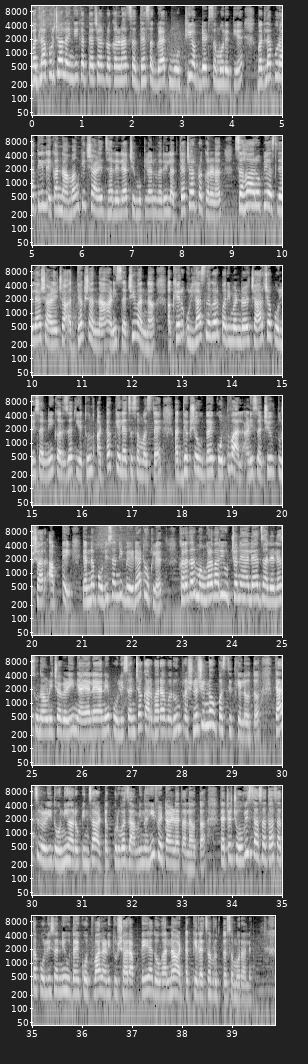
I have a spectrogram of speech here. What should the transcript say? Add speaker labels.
Speaker 1: बदलापूरच्या लैंगिक अत्याचार प्रकरणात सध्या सगळ्यात मोठी अपडेट समोर येते बदलापुरातील एका नामांकित शाळेत झालेल्या चिमुकल्यांवरील अत्याचार प्रकरणात सहआरोपी असलेल्या शाळेच्या अध्यक्षांना आणि सचिवांना अखेर उल्हासनगर परिमंडळ चारच्या पोलिसांनी कर्जत येथून अटक केल्याचं समजतंय. अध्यक्ष उदय कोतवाल आणि सचिव तुषार आपटे यांना पोलिसांनी बेड्या ठोकल्यात. खरं तर मंगळवारी उच्च न्यायालयात झालेल्या सुनावणीच्या वेळी न्यायालयाने पोलिसांच्या कारभारावरून प्रश्नचिन्ह उपस्थित केलं होतं. त्याचवेळी दोन्ही आरोपींचा अटकपूर्व जामीनही फेटाळण्यात आला होता. त्याच्या चोवीस तासातच आता पोलिसांनी उदय कोतवाल आणि तुषार आपटे या दोघांना अटक केल्याचं वृत्त समोर आलंय.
